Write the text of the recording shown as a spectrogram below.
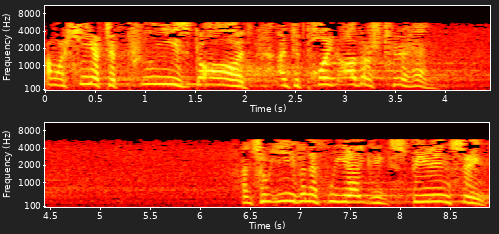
And we're here to please God and to point others to Him. And so even if we are experiencing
